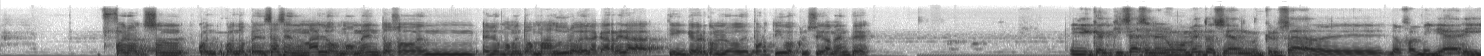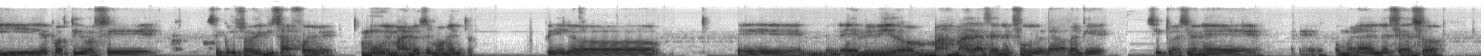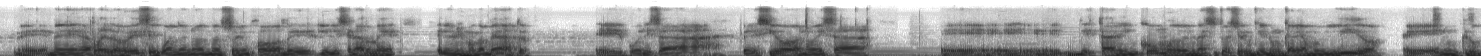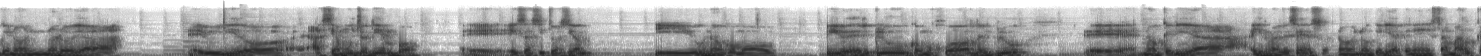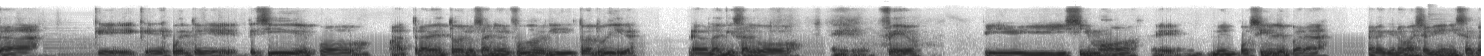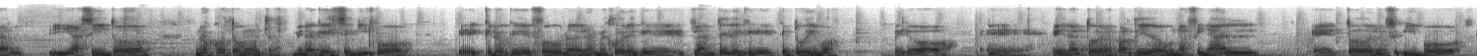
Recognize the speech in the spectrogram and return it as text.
Fueron, son, cuando, pensás en malos momentos o en, los momentos más duros de la carrera, ¿tienen que ver con lo deportivo exclusivamente? Y que quizás en algún momento se han cruzado, eh, lo familiar y deportivo se, se cruzó y quizás fue muy malo ese momento pero eh, he vivido más malas en el fútbol. La verdad que situaciones eh, como la del descenso, me desgarré dos veces cuando no, soy un jugador de, lesionarme en el mismo campeonato, eh, por esa presión o esa de estar incómodo en una situación que nunca habíamos vivido, en un club que no, no lo había vivido hacía mucho tiempo, eh, esa situación y uno como pibe del club, como jugador del club, eh, no quería irme al descenso, no, quería tener esa marca que, después te, sigue a través de todos los años del fútbol y toda tu vida. La verdad que es algo eh, feo. Y, hicimos lo imposible para, para que nos vaya bien y sacarlo. Y así todo nos costó mucho. Mirá que ese equipo eh, creo que fue uno de los mejores que, planteles que, tuvimos, pero eh, era todos los partidos una final, eh, todos los equipos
